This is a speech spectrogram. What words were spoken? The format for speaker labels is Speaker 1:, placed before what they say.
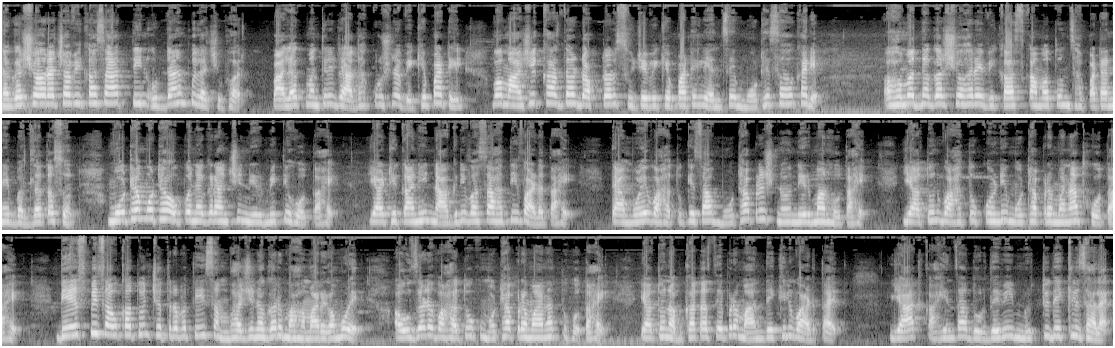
Speaker 1: नगर शहराच्या विकासात तीन उड्डाणपुलाची भर. पालकमंत्री राधाकृष्ण विखे पाटील व माजी खासदार डॉक्टर सुजय विखे पाटील यांचे मोठे सहकार्य. अहमदनगर शहर हे विकास कामातून झपाट्याने बदलत असून मोठ्या मोठ्या उपनगरांची निर्मिती होत आहे. या ठिकाणी नागरी वसाहती वाढत आहे. त्यामुळे वाहतुकीचा मोठा प्रश्न निर्माण होत आहे. यातून वाहतूक कोंडी मोठ्या प्रमाणात होत आहे. डीएसपी चौकातून छत्रपती संभाजीनगर महामार्गामुळे अवजड वाहतूक मोठ्या प्रमाणात होत आहे. यातून अपघाताचे प्रमाण देखील वाढत आहेत. यात काहींचा दुर्दैवी मृत्यू देखील झालाय.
